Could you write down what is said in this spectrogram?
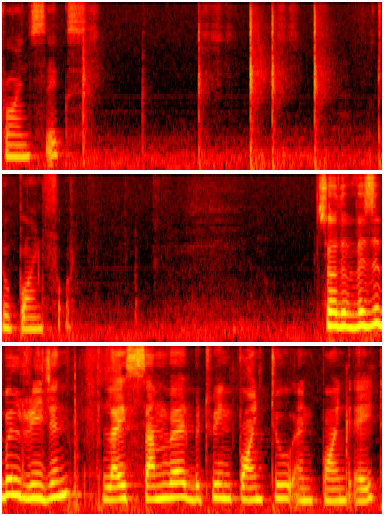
0.6 2.4. So, the visible region lies somewhere between 0.2 and 0.8.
